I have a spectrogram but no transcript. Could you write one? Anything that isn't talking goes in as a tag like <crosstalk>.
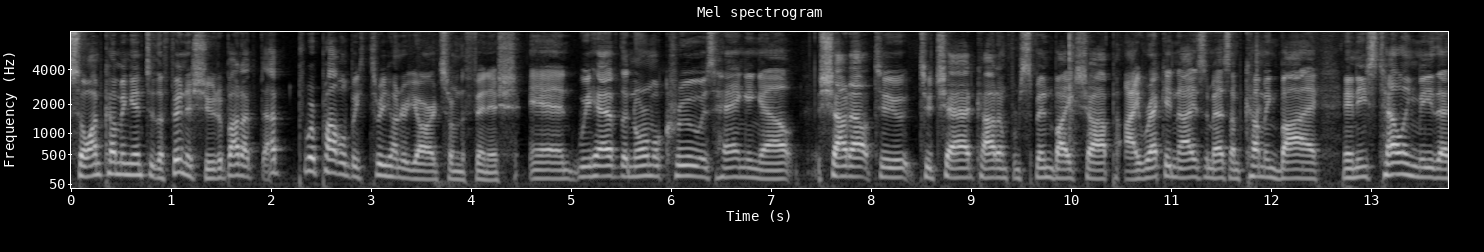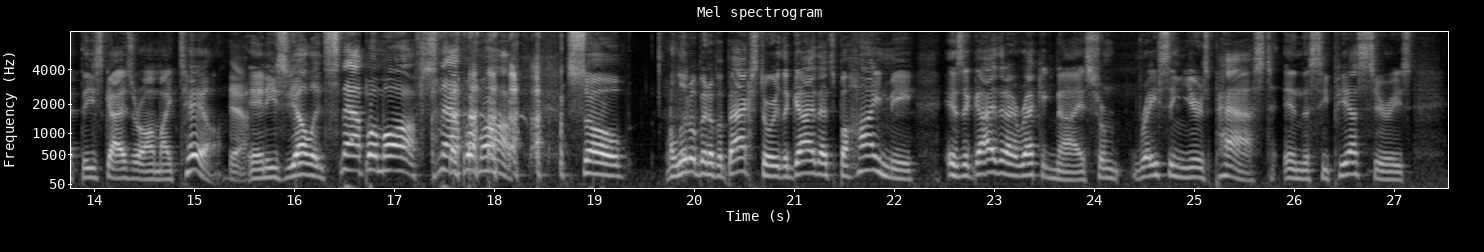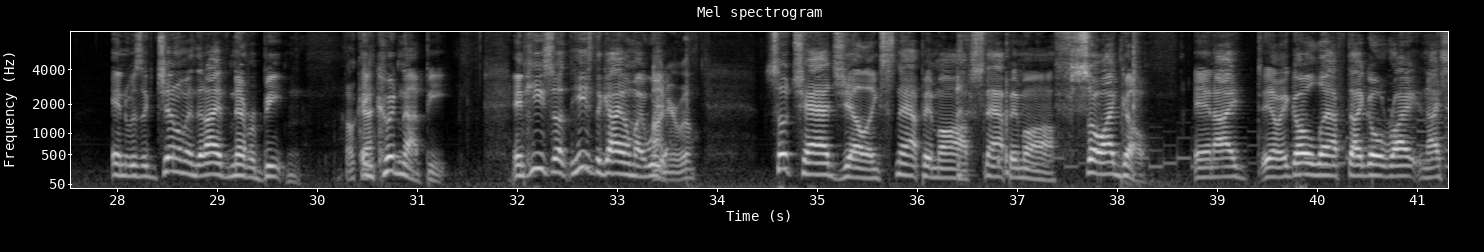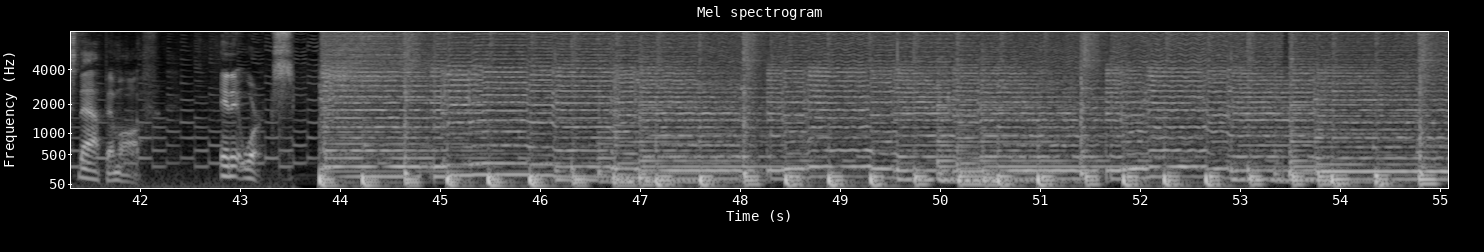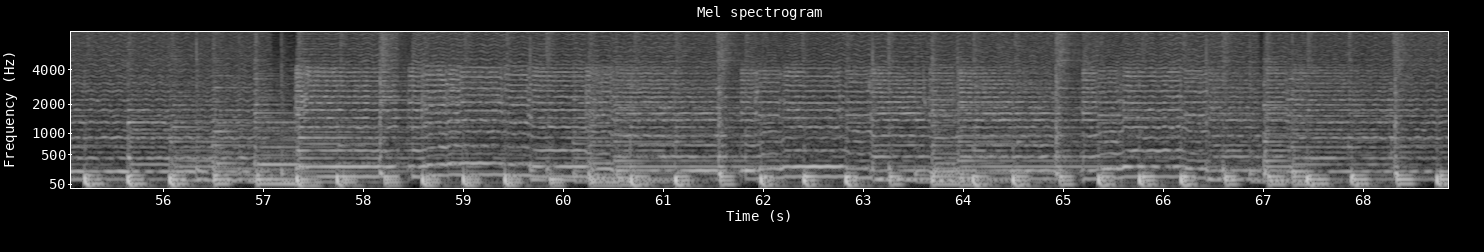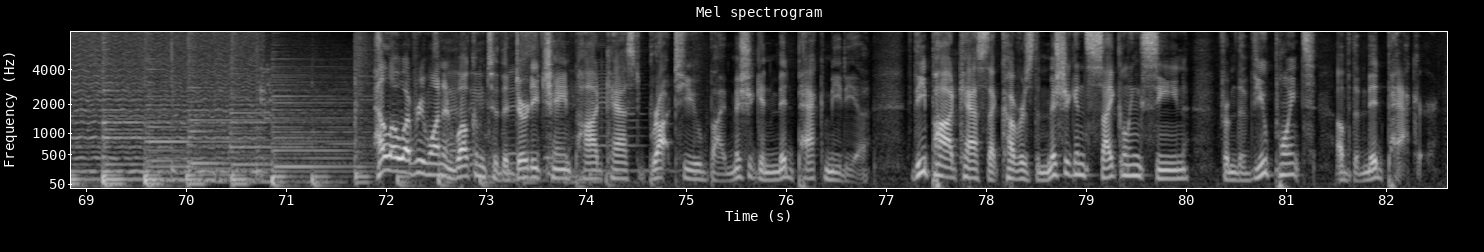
so I'm coming into the finish chute about a, a, we're probably 300 yards from the finish, and we have the normal crew is hanging out. Shout out to to Chad, caught him from Spin Bike Shop. I recognize him as I'm coming by, and he's telling me that these guys are on my tail. Yeah. and he's yelling, "Snap them off! Snap them off!" <laughs> So. A little bit of a backstory. The guy that's behind me is a guy that I recognize from racing years past in the CPS series and was a gentleman that I have never beaten Okay. and could not beat. And he's a, he's the guy on my wheel. On your wheel. So Chad's yelling, "Snap him off! Snap him off!" So I go, and I you know, I go left, I go right, and I snap him off, and it works. Hello, everyone, and welcome to the Dirty Chain podcast brought to you by Michigan Midpack Media, the podcast that covers the Michigan cycling scene from the viewpoint of the midpacker.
